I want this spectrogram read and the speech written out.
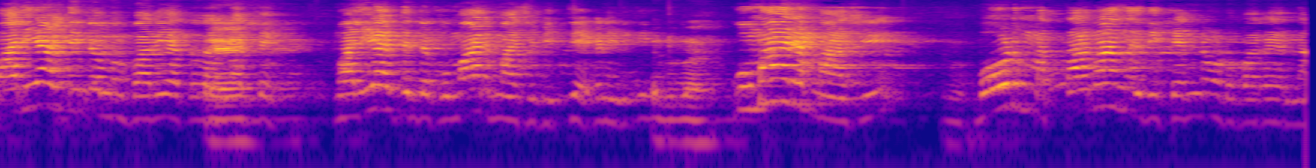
മലയാളത്തിന്റെ ഒന്നും പറയാത്തതല്ലേ മലയാളത്തിന്റെ കുമാരൻ മാഷി വിറ്റേക്കണ എനിക്ക്. കുമാരൻ മാഷ് ബോർഡും തറാന്നെതിട്ട് എന്നോട് പറയുന്ന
